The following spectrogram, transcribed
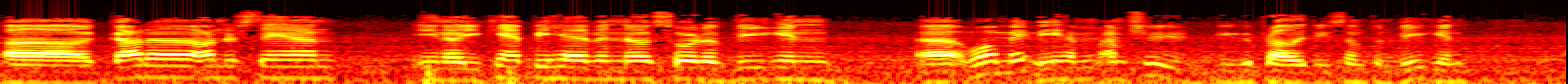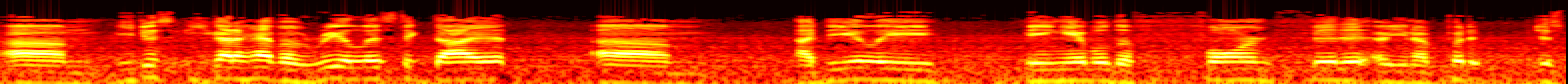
Uh, gotta understand, you know, you can't be having no sort of vegan. Uh, well, maybe I'm, I'm sure you, you, could probably do something vegan. Um, you just you gotta have a realistic diet. Um, ideally, being able to form fit it, or you know, put it, just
